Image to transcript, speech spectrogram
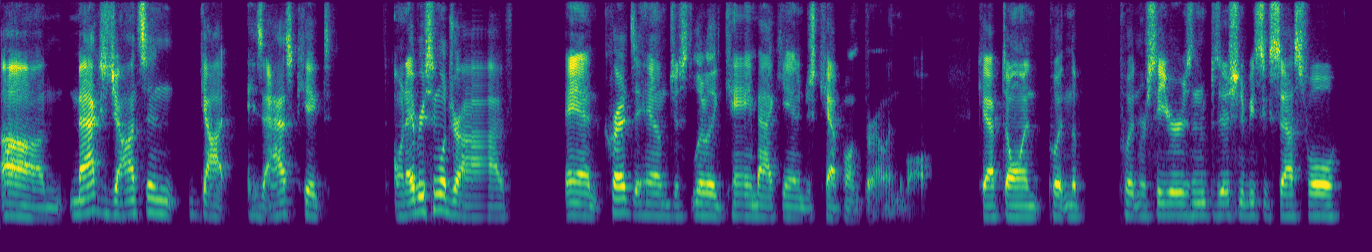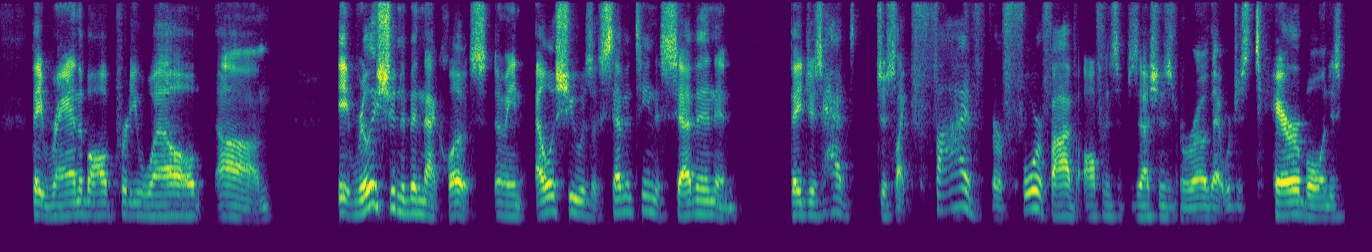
Um, Max Johnson got his ass kicked on every single drive, and credit to him, just literally came back in and just kept on throwing the ball, kept on putting the putting receivers in position to be successful. They ran the ball pretty well. Um, it really shouldn't have been that close. I mean, LSU was a 17 to 7, and they just had just like five or four or five offensive possessions in a row that were just terrible and just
